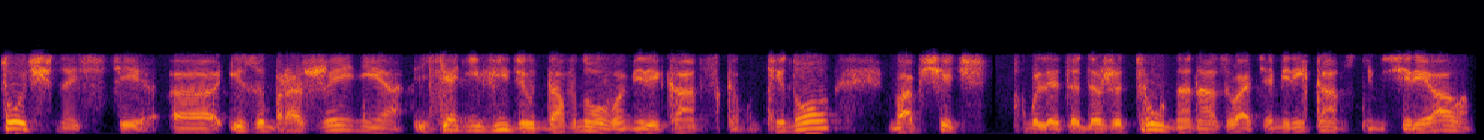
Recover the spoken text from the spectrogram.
точности э, изображения я не видел давно в американском кино. Вообще, это даже трудно назвать американским сериалом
